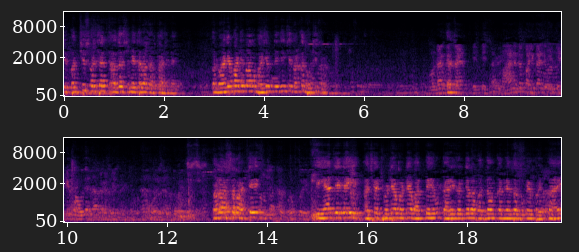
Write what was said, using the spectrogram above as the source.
ते पंचवीस वर्षात आदर्श नेत्याला करता आले नाही. पण माझ्या पाठीमागं भाजप नेत्याची ताकद होतीच ना. महानगरपालिका निवडणुकीत मला असं वाटते की या जे काही अशा छोट्या मोठ्या बातम्या येऊन कार्यकर्त्याला बदनाम करण्याचा जो काही प्रयत्न आहे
